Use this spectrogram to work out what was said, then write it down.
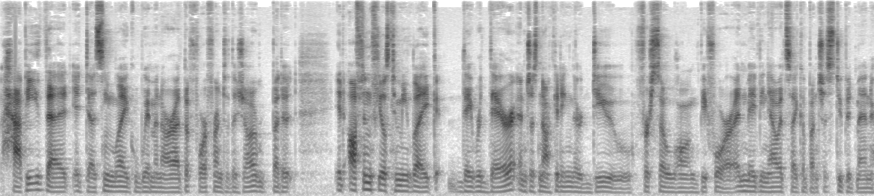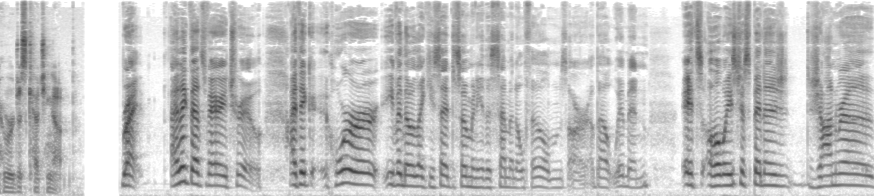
happy that it does seem like women are at the forefront of the genre, but it it often feels to me like they were there and just not getting their due for so long before, and maybe now it's like a bunch of stupid men who are just catching up. Right. I think that's very true. I think horror, even though, like you said, so many of the seminal films are about women, it's always just been a genre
